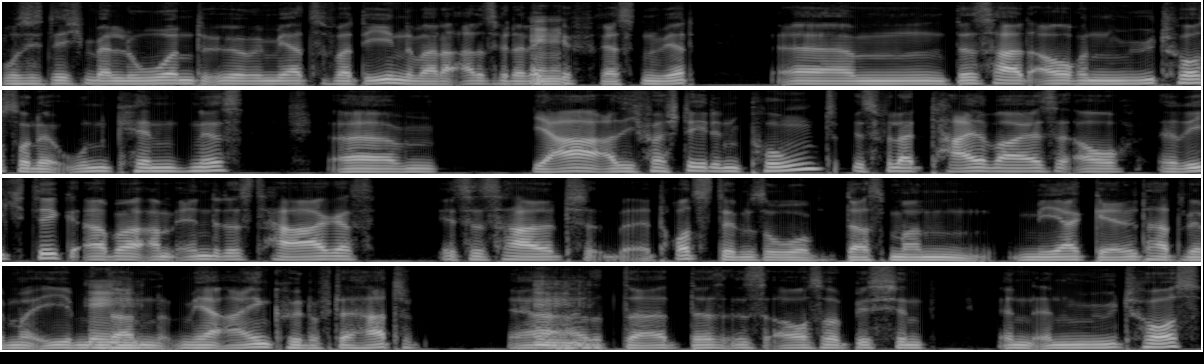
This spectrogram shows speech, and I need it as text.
wo es sich nicht mehr lohnt, irgendwie mehr zu verdienen, weil da alles wieder mhm. weggefressen wird. Ähm, das ist halt auch ein Mythos, so eine Unkenntnis. Ähm, ja, also ich verstehe den Punkt, ist vielleicht teilweise auch richtig, aber am Ende des Tages ist es halt äh, trotzdem so, dass man mehr Geld hat, wenn man eben mhm. dann mehr Einkünfte hat. Ja, mhm. also da, das ist auch so ein bisschen ein, ein Mythos.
